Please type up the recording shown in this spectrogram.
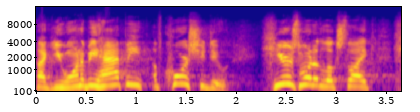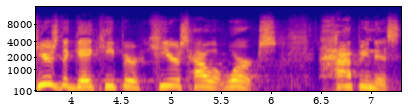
Like, you want to be happy? Of course you do. Here's what it looks like. Here's the gatekeeper. Here's how it works. Happiness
